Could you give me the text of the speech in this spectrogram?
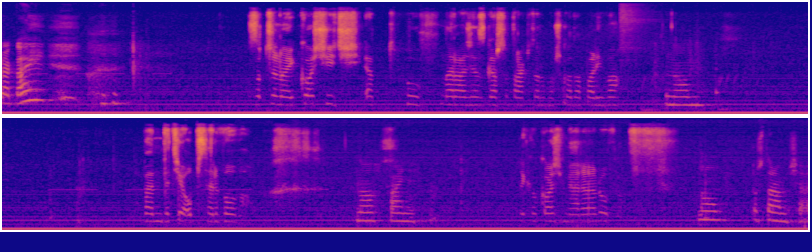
Czekaj. Zaczynaj kosić, ja tu na razie zgaszę traktor, bo szkoda paliwa. No, Będę cię obserwował. no, fajnie. Tylko kość w miarę równo. No, postaram się.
